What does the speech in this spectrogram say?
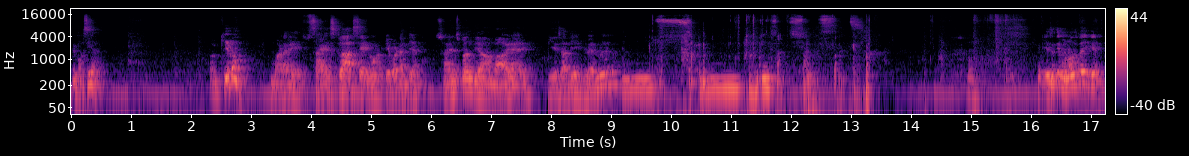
මේ පසිය කියවා මට සයින්ස් ක්ලාස්සේ නෝට්ටි පොඩක් දියන්න සයින්ස් පන්තියා බාය නෑනේ ගිය සතිය එන්න බැරුණ එක ගිය සතිය මොනවද බයි කියන්නේ?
